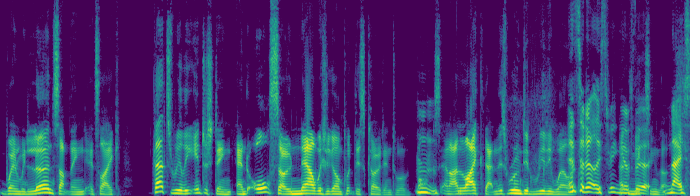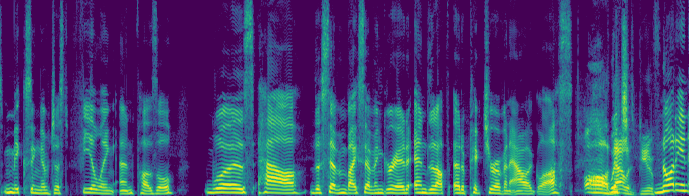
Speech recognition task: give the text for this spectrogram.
when we learn something, it's like that's really interesting, and also now we should go and put this code into a box, mm. and I like that. And this room did really well. at- Incidentally, speaking at of the mixing those. nice mixing of just feeling and puzzle, was how the seven by seven grid ended up at a picture of an hourglass. oh, that was beautiful. Not in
